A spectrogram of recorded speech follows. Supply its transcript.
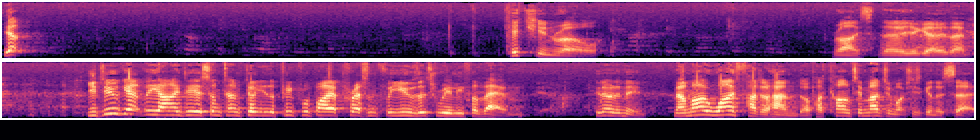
Yep. Kitchen roll. Right, there you go then. You do get the idea sometimes, don't you, that people buy a present for you that's really for them. You know what I mean? Now, my wife had her hand up. I can't imagine what she's going to say.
